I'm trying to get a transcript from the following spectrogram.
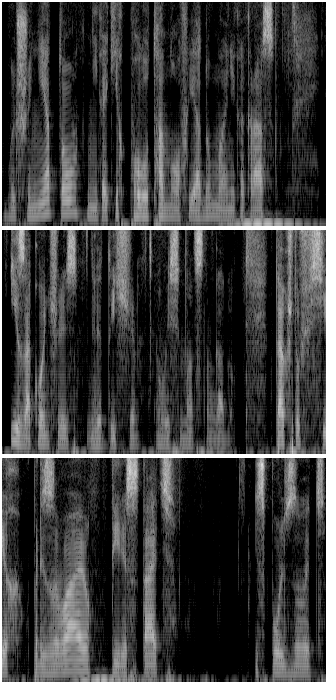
Больше нету никаких полутонов. Я думаю, они как раз и закончились в 2018 году. Так что всех призываю перестать использовать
